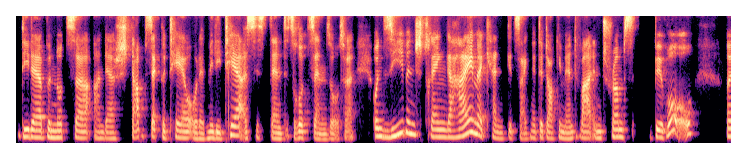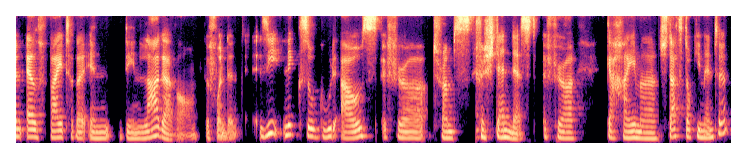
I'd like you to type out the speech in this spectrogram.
die der Benutzer an der Stabssekretär oder Militärassistent zurücksenden sollte. Und sieben streng geheime kenngezeichnete Dokumente war in Trumps Büro und elf weitere in den Lagerraum gefunden. Sieht nicht so gut aus für Trumps Verständnis für geheime Staatsdokumente.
